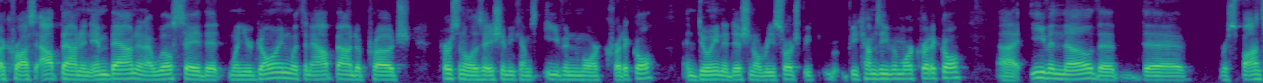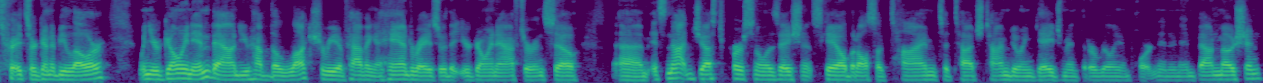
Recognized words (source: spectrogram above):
across outbound and inbound, and I will say that when you're going with an outbound approach, personalization becomes even more critical and doing additional research be- becomes even more critical uh, even though the the response rates are going to be lower. When you're going inbound, you have the luxury of having a hand raiser that you're going after. And so um, it's not just personalization at scale, but also time to touch, time to engagement that are really important in an inbound motion.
